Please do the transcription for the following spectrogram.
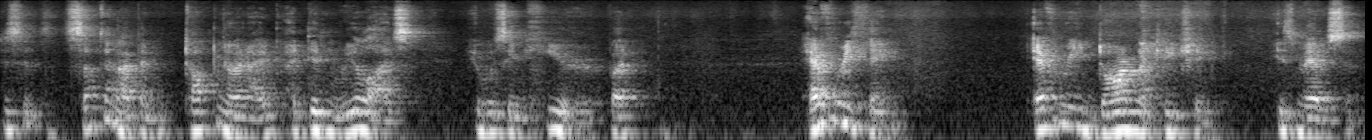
This is something I've been talking about, I, I didn't realize it was in here, but everything, every Dharma teaching is medicine.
